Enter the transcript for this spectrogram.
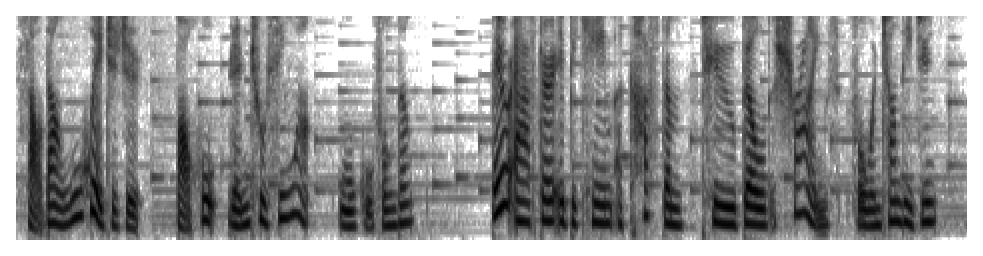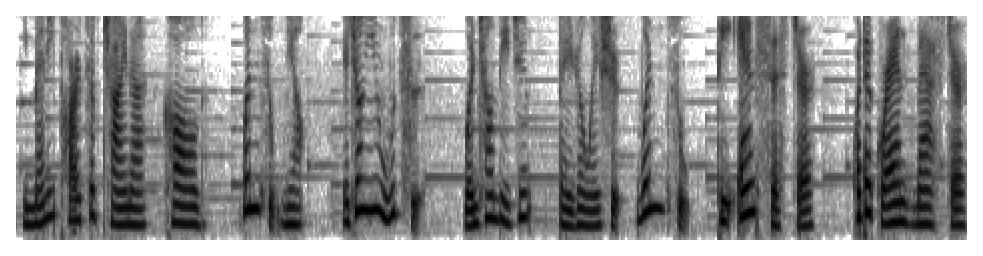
扫荡污秽之职，保护人畜兴旺、五谷丰登。 Thereafter, it became a custom to build shrines for 文昌帝君 in many parts of China called 温祖庙。也正因如此，文昌帝君被认为是温祖，the ancestor or the grand master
